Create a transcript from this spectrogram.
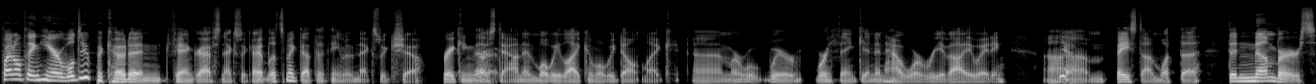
Final thing here, we'll do PECOTA and Fangraphs next week. Let's make that the theme of next week's show, breaking those right. down and what we like and what we don't like, um, or we're we're thinking and how we're reevaluating, um, yeah. based on what the the numbers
